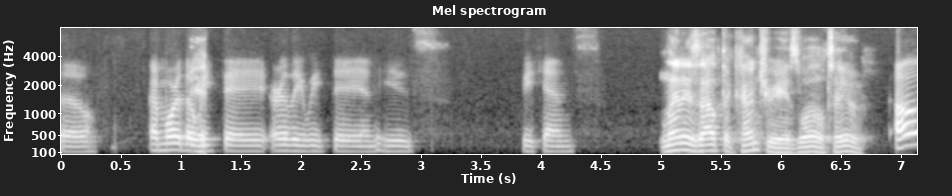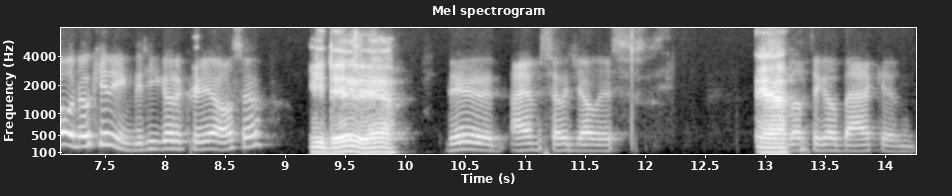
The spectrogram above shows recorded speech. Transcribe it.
so I'm more the Yeah. weekday, early weekday, and he's weekends. Len is out the country as well too. Oh, no kidding! Did he go to Korea also? He did, yeah. Dude, I am so jealous. Yeah. I'd love to go back and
